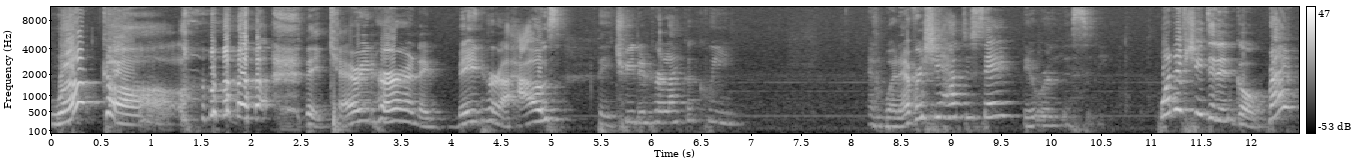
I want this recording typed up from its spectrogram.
Welcome! they carried her and they made her a house. They treated her like a queen. And whatever she had to say, they were listening. What if she didn't go, right?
